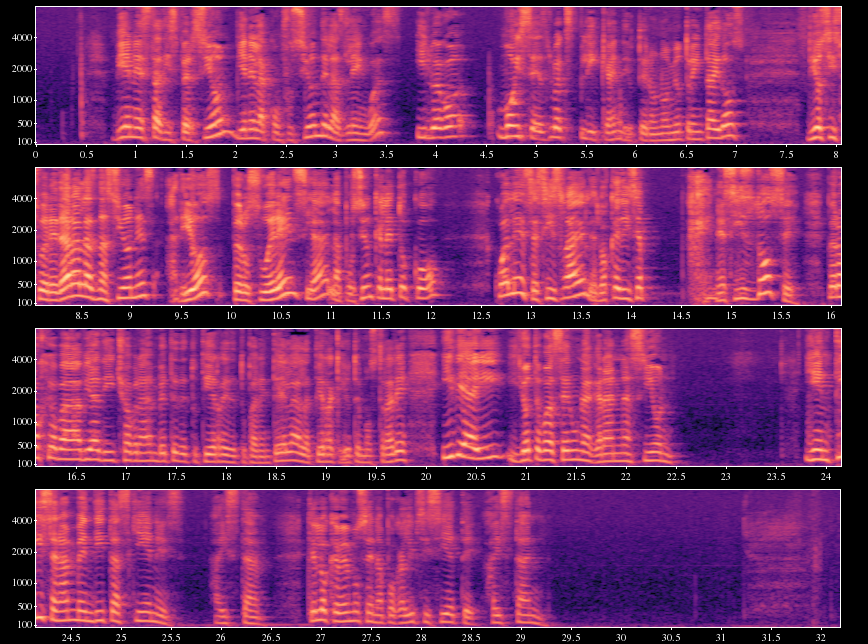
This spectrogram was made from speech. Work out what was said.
Viene esta dispersión, viene la confusión de las lenguas, y luego Moisés lo explica en Deuteronomio 32. Dios hizo heredar a las naciones a Dios, pero su herencia, la porción que le tocó, ¿cuál es? Es Israel, es lo que dice Génesis 12. Pero Jehová había dicho a Abraham, vete de tu tierra y de tu parentela a la tierra que yo te mostraré, y de ahí, y yo te voy a hacer una gran nación. Y en ti serán benditas quienes. Ahí están. ¿Qué es lo que vemos en Apocalipsis 7? Ahí están.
